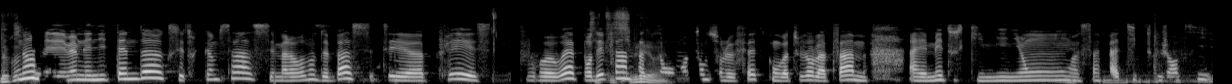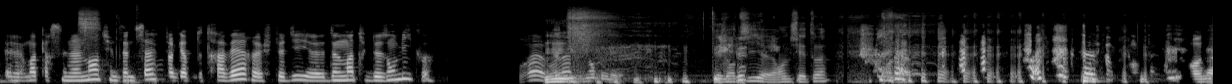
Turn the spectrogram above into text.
De quoi? Non, mais même les Nintendo, ces trucs comme ça, c'est malheureusement de base, c'était euh, appelé pour, euh, ouais, pour des femmes, ciblé, parce ouais. qu'on retombe sur le fait qu'on voit toujours la femme à aimer tout ce qui est mignon, euh, sympathique, tout gentil. Euh, moi, personnellement, tu me donnes ça, je te regarde de travers, je te dis, euh, donne-moi un truc de zombie, quoi. Ouais, voilà, mais non, mais T'es gentil, euh, rentre chez toi. on a,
